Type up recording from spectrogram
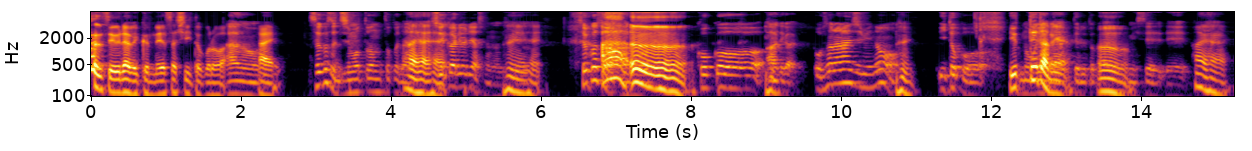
こなんですよ、浦部君の優しいところは。あの、はい。それこそ地元のとこにはいはいはい中華料理屋さんなんだけどはいはいはい。それこそあうんうんうん。高校、あ、うんてか、幼馴染のはいいとこ言ってたの親がやっねて。るとこうんの店で、はいはい。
